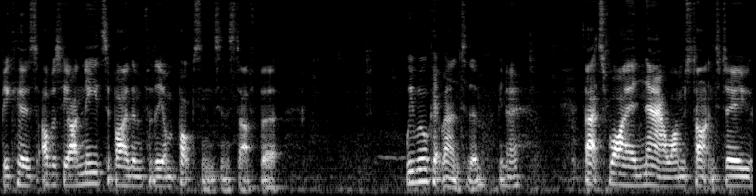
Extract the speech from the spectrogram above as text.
Because obviously I need to buy them for the unboxings and stuff, but we will get round to them, you know. That's why now I'm starting to do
